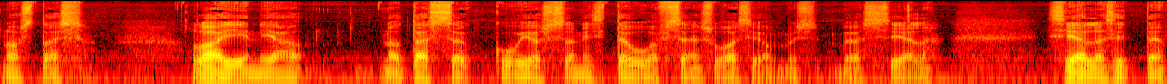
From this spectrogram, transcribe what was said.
nostaisi lajin. Ja no tässä kuviossa niin sitten UFCn suosio myös, myös siellä, siellä sitten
